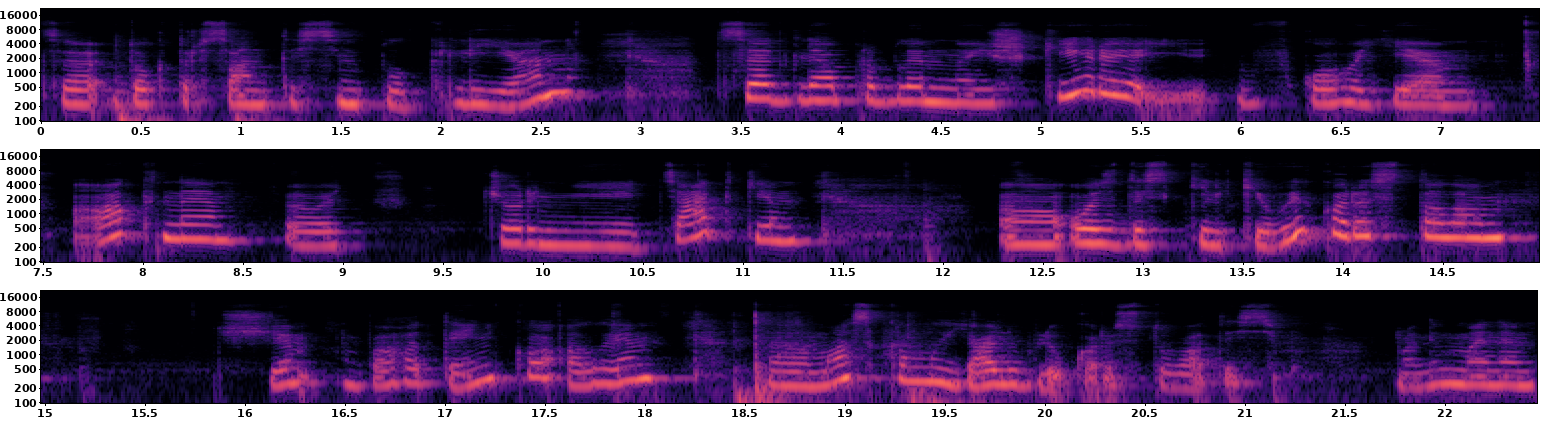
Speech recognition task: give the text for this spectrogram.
Це доктор Санте Simple Clean. Це для проблемної шкіри, в кого є акне, е, чорні цятки. Е, Ось десь скільки використала. Ще багатенько, але е, масками я люблю користуватись. Вони в мене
